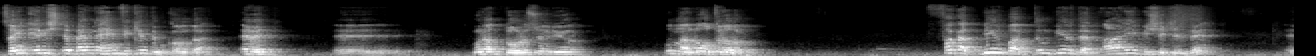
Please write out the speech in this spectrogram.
Sayın Eriş de benimle hemfikirdi bu konuda. Evet, e, Murat doğru söylüyor. Bunlarla oturalım. Fakat bir baktım birden ani bir şekilde e,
